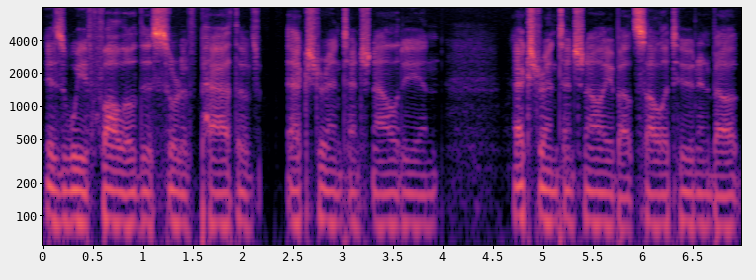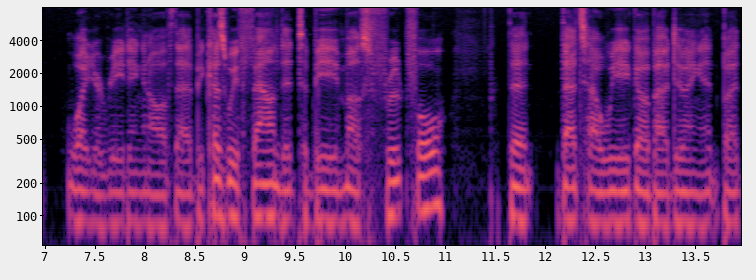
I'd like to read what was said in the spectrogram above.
is we follow this sort of path of extra intentionality and extra intentionality about solitude and about what you're reading and all of that because we found it to be most fruitful that that's how we go about doing it but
